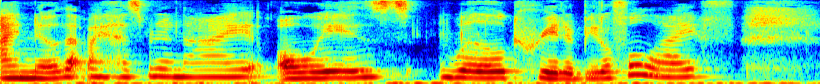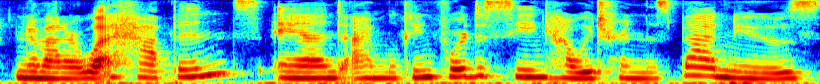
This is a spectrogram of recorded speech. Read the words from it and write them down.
I know that my husband and I always will create a beautiful life no matter what happens. And I'm looking forward to seeing how we turn this bad news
